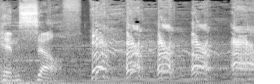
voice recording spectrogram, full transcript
himself.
